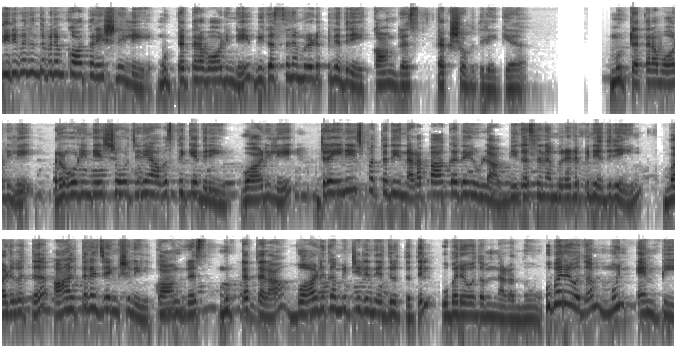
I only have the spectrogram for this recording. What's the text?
തിരുവനന്തപുരം കോർപ്പറേഷനിലെ മുട്ടത്തറ വാർഡിന്റെ വികസന മുരടിപ്പിനെതിരെ കോൺഗ്രസ് പ്രക്ഷോഭത്തിലേക്ക്. മുട്ടത്തറ വാർഡിലെ റോഡിന്റെ ശോചനീയ ശോചനീയാവസ്ഥയ്ക്കെതിരെയും വാർഡിലെ ഡ്രെയിനേജ് പദ്ധതി നടപ്പാക്കാതെയുള്ള വികസന മുരടിപ്പിനെതിരെയും വടുവത്ത് ആൽത്തറ ജംഗ്ഷനിൽ കോൺഗ്രസ് മുട്ടത്തറ വാർഡ് കമ്മിറ്റിയുടെ നേതൃത്വത്തിൽ ഉപരോധം നടന്നു. ഉപരോധം മുൻ എം പി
